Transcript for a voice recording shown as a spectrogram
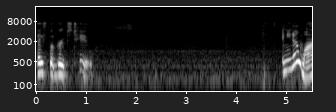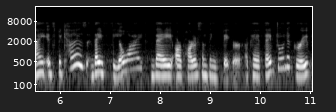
Facebook groups too. And you know why? It's because they feel like they are part of something bigger. Okay, if they've joined a group,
